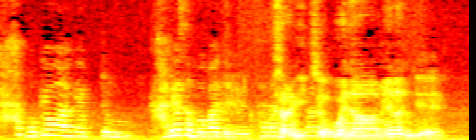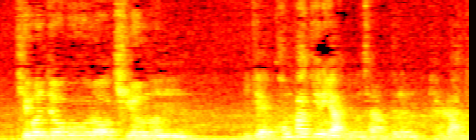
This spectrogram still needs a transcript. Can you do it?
다 복용하게 좀 가려서 먹어야 될 사람이 있죠. 뭐냐면은 이제 기본적으로 기름은 이렇게 콩팥 기능이 안 좋은 사람들은 별로 안 좋.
